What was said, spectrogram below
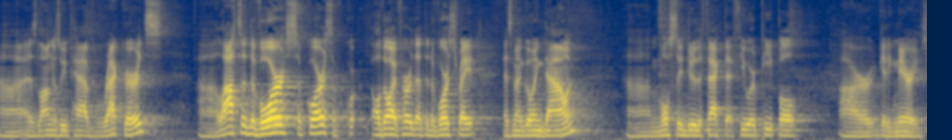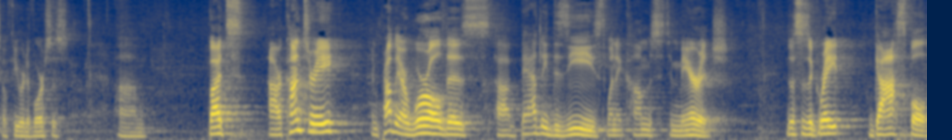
uh, as long as we have records. Uh, lots of divorce, of course, of although I've heard that the divorce rate has been going down, um, mostly due to the fact that fewer people are getting married, so fewer divorces. Um, but our country and probably our world is uh, badly diseased when it comes to marriage. This is a great gospel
